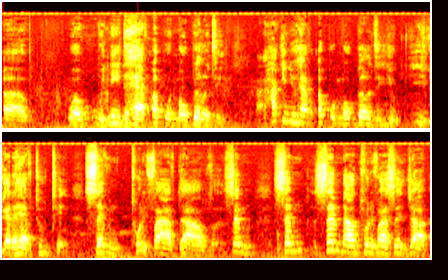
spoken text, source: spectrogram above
uh, well, we need to have upward mobility. How can you have upward mobility? You you got to have two ten, seven twenty five jobs, seven seven seven dollar twenty five cent job.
